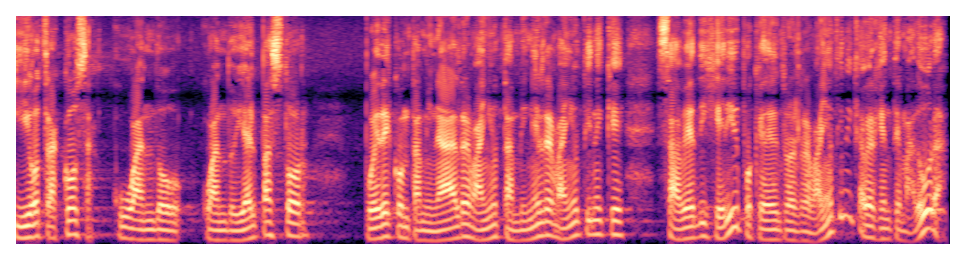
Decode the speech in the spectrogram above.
Y otra cosa, cuando, cuando ya el pastor puede contaminar al rebaño, también el rebaño tiene que saber digerir, porque dentro del rebaño tiene que haber gente madura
